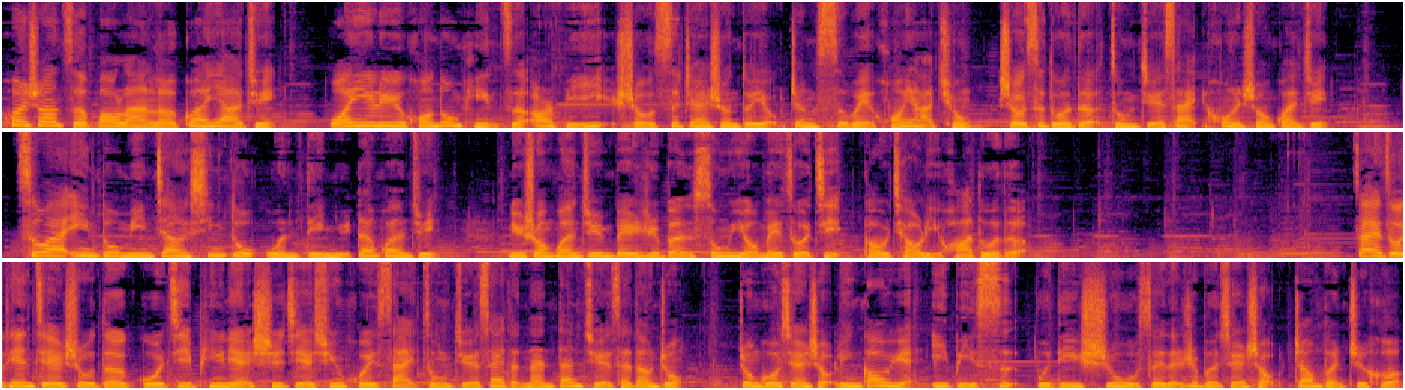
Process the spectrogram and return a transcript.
混双则包揽了冠亚军。王懿律、黄东萍则二比一首次战胜队友郑思维、黄雅琼，首次夺得总决赛混双冠军。此外，印度名将辛杜问鼎女单冠军，女双冠军被日本松友美佐纪、高桥李华夺得。在昨天结束的国际乒联世界巡回赛总决赛的男单决赛当中，中国选手林高远一比四不敌十五岁的日本选手张本智和，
